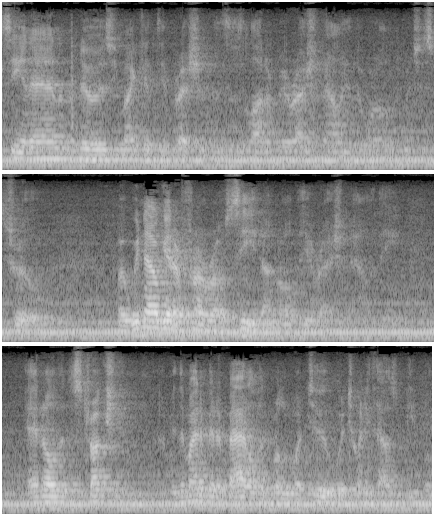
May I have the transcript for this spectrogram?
CNN and the news, you might get the impression that there's a lot of irrationality in the world, which is true. But we now get a front row seat on all the irrationality and all the destruction. I mean, there might have been a battle in World War II where 20,000 people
